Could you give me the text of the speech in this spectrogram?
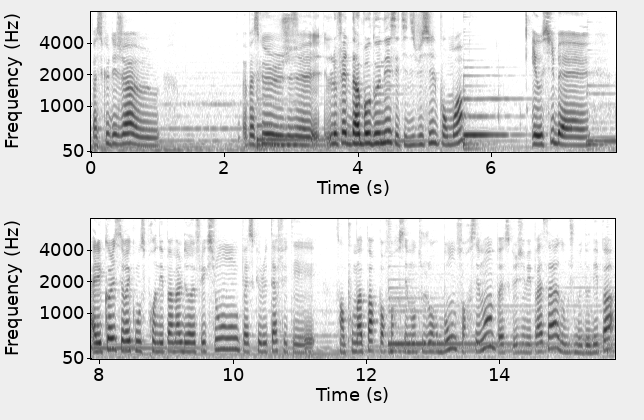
parce que déjà euh, parce que le fait d'abandonner c'était difficile pour moi. Et aussi ben, à l'école c'est vrai qu'on se prenait pas mal de réflexions parce que le taf était enfin pour ma part pas forcément toujours bon forcément parce que j'aimais pas ça donc je me donnais pas.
